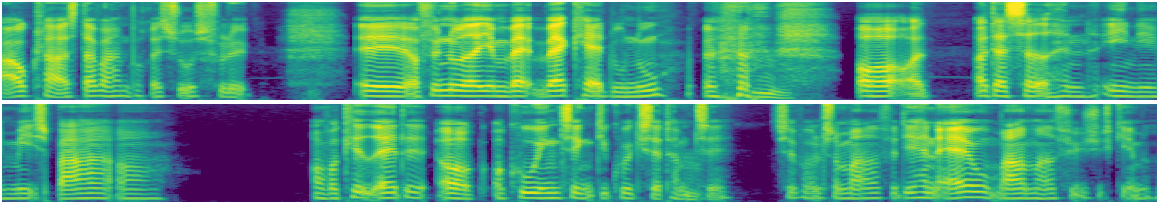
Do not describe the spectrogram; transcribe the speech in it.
afklares, der var han på ressourceforløb, øh, og finde ud af, jamen, hvad, hvad kan du nu? mm. og, og, og der sad han egentlig mest bare og, og var ked af det, og, og kunne ingenting, de kunne ikke sætte ham mm. til, til voldsomt meget, fordi han er jo meget, meget fysisk hjemme.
